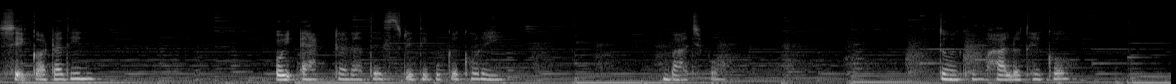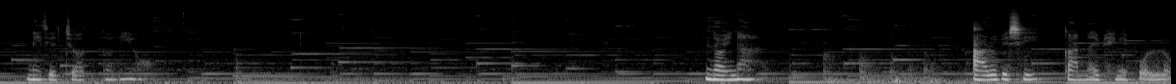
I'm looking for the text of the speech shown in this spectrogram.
সে কটা দিন ওই একটা রাতের স্মৃতি বুকে করেই বাঁচব। তুমি খুব ভালো থেকো, নিজের যত্ন নিও। নয় না? আরও বেশি কান্নায় ভেঙে পড়ল।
